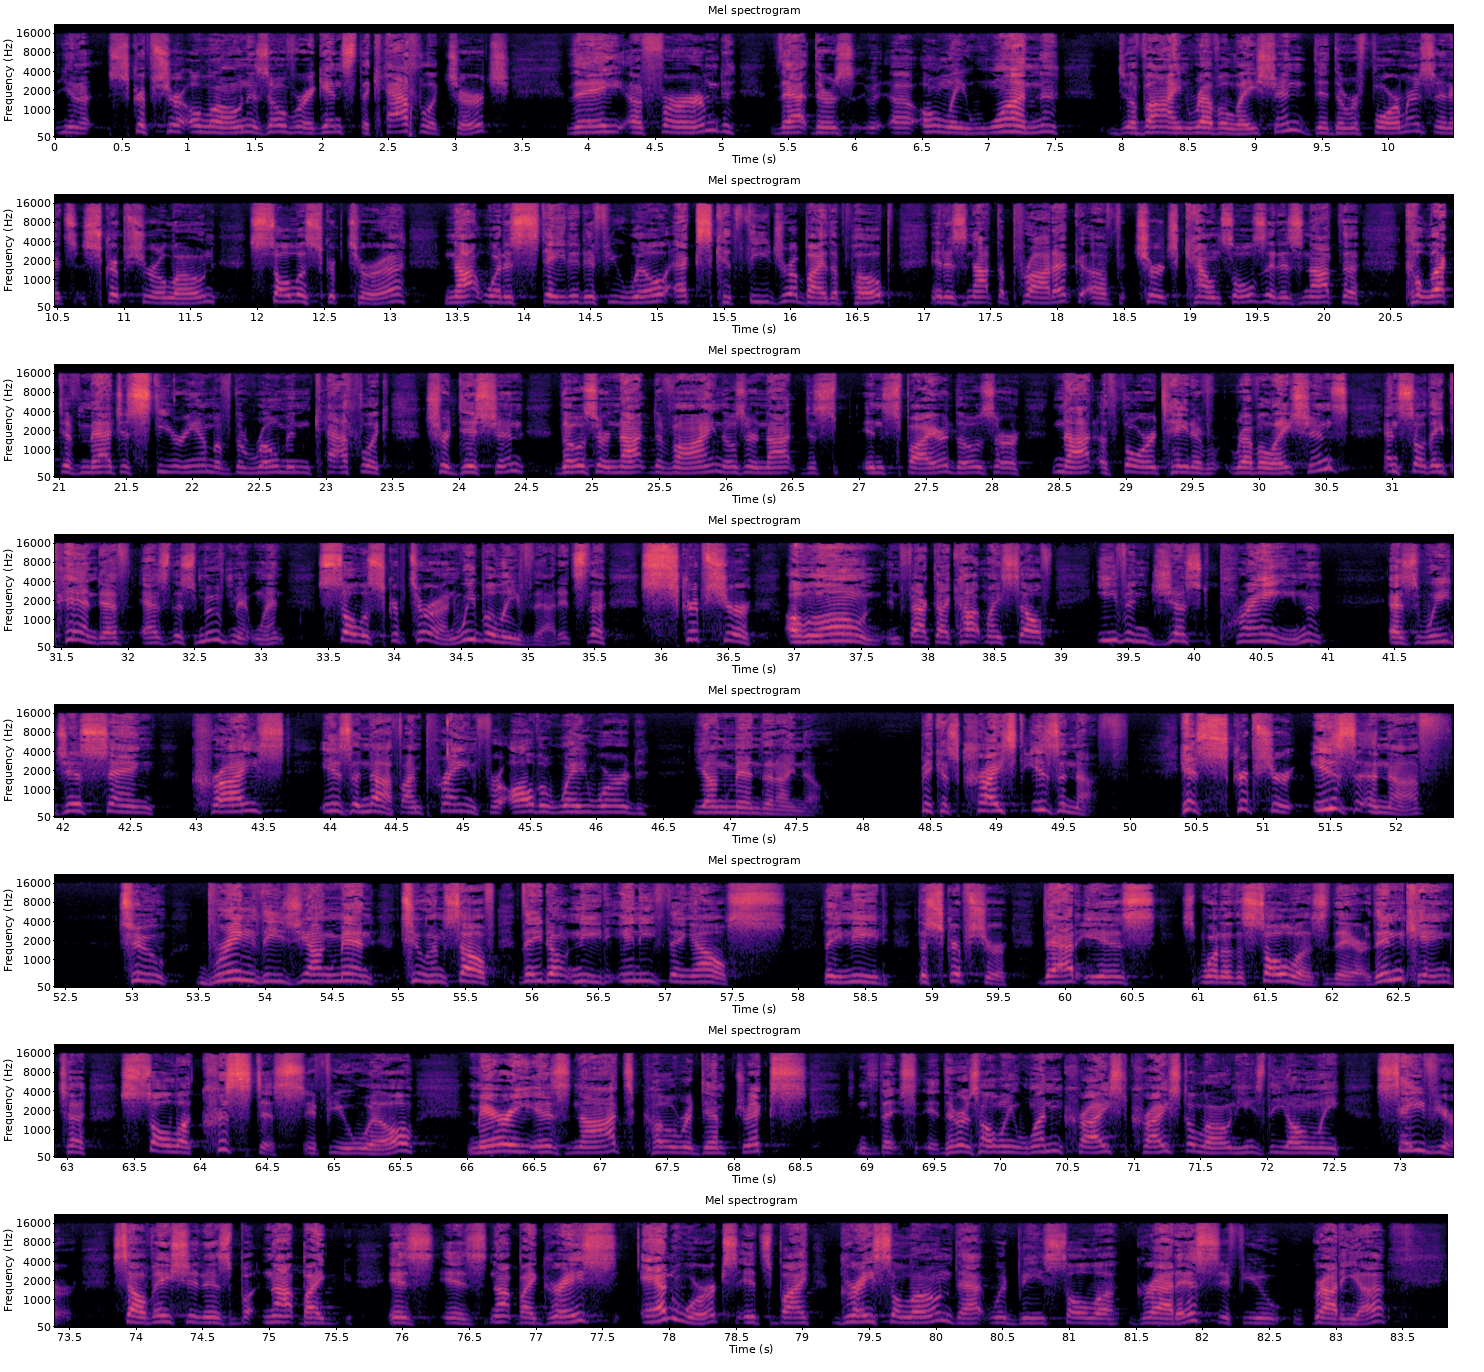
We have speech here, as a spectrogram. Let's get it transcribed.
You know, scripture alone is over against the Catholic Church. They affirmed that there's uh, only one divine revelation, did the reformers, and it's scripture alone, sola scriptura, not what is stated, if you will, ex cathedra by the Pope. It is not the product of church councils. It is not the collective magisterium of the Roman Catholic tradition. Those are not divine. Those are not inspired. Those are not authoritative revelations. And so they pinned, as, as this movement went, sola scriptura. And we believe that. It's the scripture alone. In fact, I caught myself even just praying as we just sang, Christ is enough. I'm praying for all the wayward young men that I know because Christ is enough. His scripture is enough to bring these young men to himself. They don't need anything else. They need the scripture. That is one of the solas there. Then came to sola Christus, if you will. Mary is not co redemptrix. There is only one Christ, Christ alone. He's the only Savior. Salvation is not by, is, is not by grace and works, it's by grace alone. That would be sola gratis, if you, gratia.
